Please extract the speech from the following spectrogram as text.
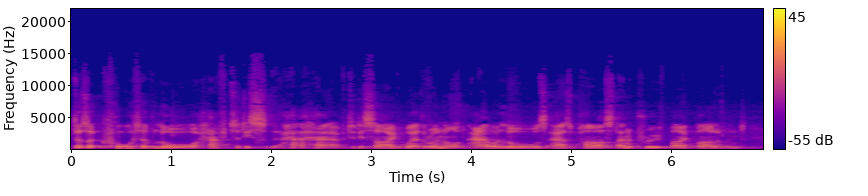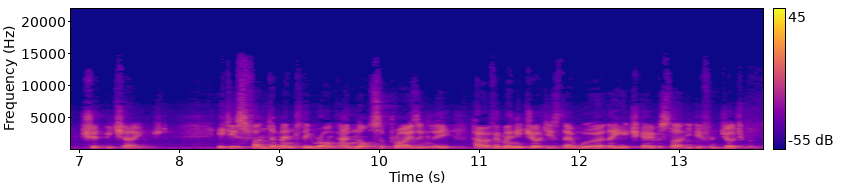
does a court of law have to, de- have to decide whether or not our laws, as passed and approved by Parliament, should be changed? It is fundamentally wrong, and not surprisingly, however many judges there were, they each gave a slightly different judgment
